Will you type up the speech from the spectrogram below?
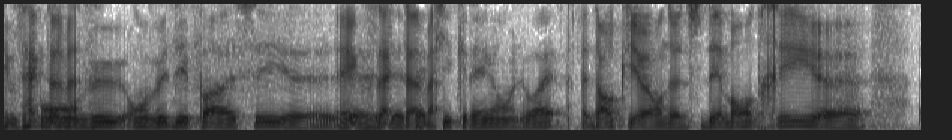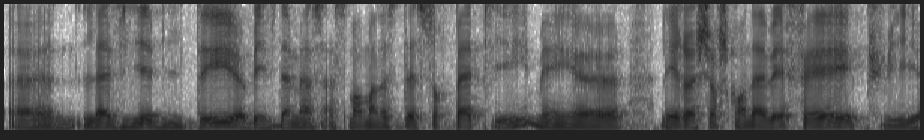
Exactement. On veut, on veut dépasser euh, le, papier-crayon. Ouais. Donc, on a dû démontrer la viabilité. Bien évidemment, à ce moment-là, c'était sur papier, mais les recherches qu'on avait faites, et puis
